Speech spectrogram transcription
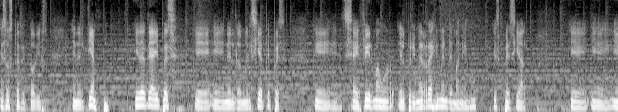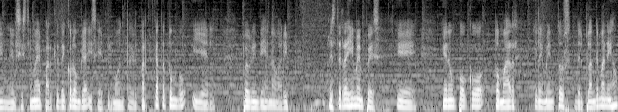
esos territorios en el tiempo. Y desde ahí, pues, eh, en el 2007, pues, eh, se firma el primer régimen de manejo especial eh, en el sistema de parques de Colombia y se firmó entre el Parque Catatumbo y el pueblo indígena Barí. Este régimen, pues, era un poco tomar elementos del plan de manejo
